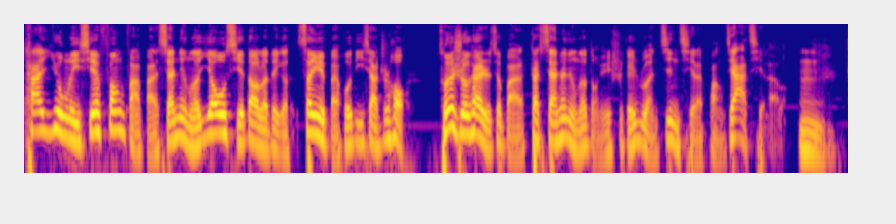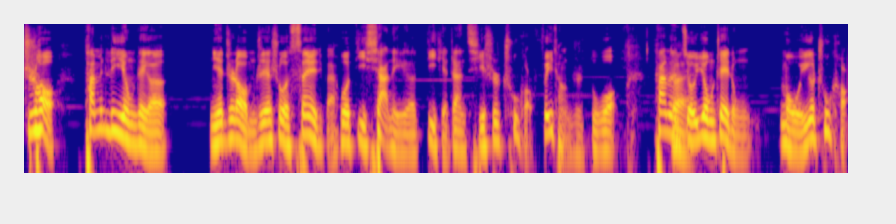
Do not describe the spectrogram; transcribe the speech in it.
他用了一些方法，把下山定则要挟到了这个三月百货地下之后，从那时候开始就把夏山景德等于是给软禁起来、绑架起来了。嗯之后，他们利用这个，你也知道，我们之前说过，三月百货地下那个地铁站其实出口非常之多，他们就用这种某一个出口，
